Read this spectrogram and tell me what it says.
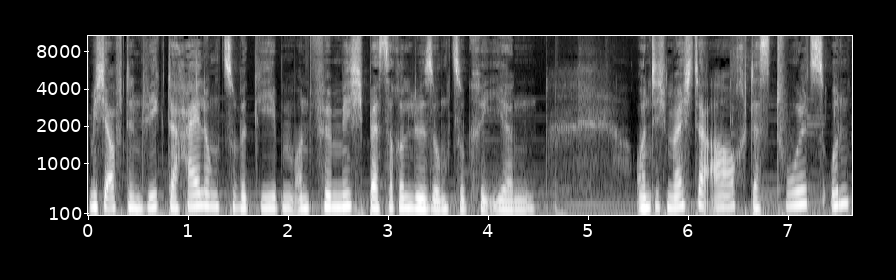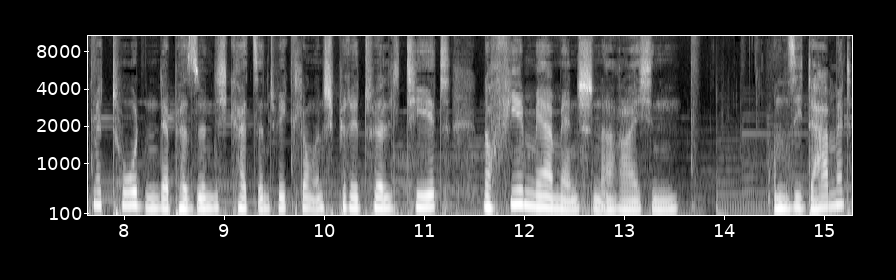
mich auf den Weg der Heilung zu begeben und für mich bessere Lösungen zu kreieren. Und ich möchte auch, dass Tools und Methoden der Persönlichkeitsentwicklung und Spiritualität noch viel mehr Menschen erreichen und sie damit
